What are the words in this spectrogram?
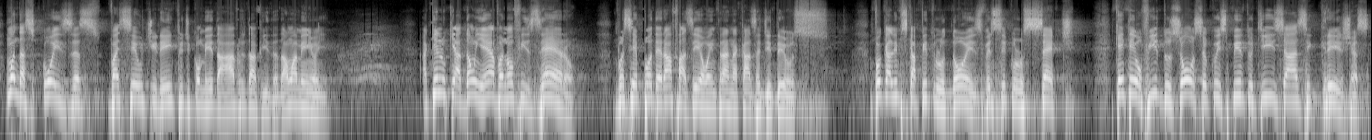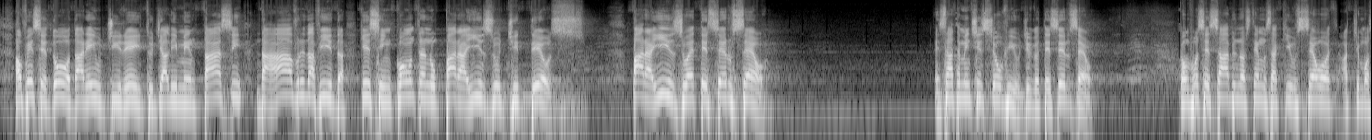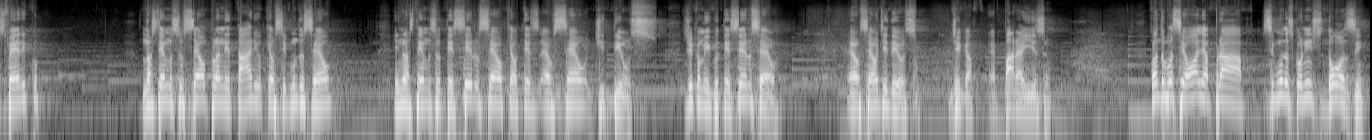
uma das coisas vai ser o direito de comer da árvore da vida. Dá um amém aí. Aquilo que Adão e Eva não fizeram, você poderá fazer ao entrar na casa de Deus. Apocalipse capítulo 2, versículo 7. Quem tem ouvidos, ouça o que o Espírito diz às igrejas. Ao vencedor darei o direito de alimentar-se da árvore da vida que se encontra no paraíso de Deus. Paraíso é terceiro céu. Exatamente isso você ouviu. Diga terceiro céu. Como você sabe, nós temos aqui o céu atmosférico. Nós temos o céu planetário, que é o segundo céu. E nós temos o terceiro céu, que é o, é o céu de Deus. Diga comigo, o terceiro céu é o céu de Deus. Diga, é paraíso. Quando você olha para 2 Coríntios 12,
